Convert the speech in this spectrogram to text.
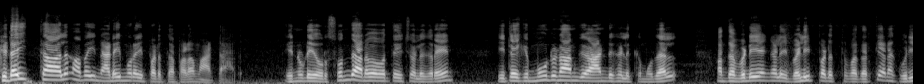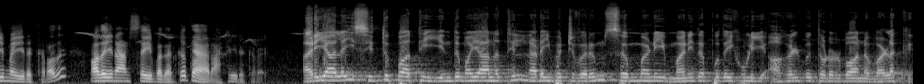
கிடைத்தாலும் அவை நடைமுறைப்படுத்தப்பட மாட்டாது. என்னுடைய ஒரு சொந்த அனுபவத்தை சொல்லுகிறேன். இன்றைக்கு மூன்று நான்கு ஆண்டுகளுக்கு முதல் அந்த விடயங்களை வெளிப்படுத்துவதற்கு எனக்கு உரிமை இருக்கிறது. அதை நான் செய்வதற்கு தயாராக இருக்கிறேன். அரியாலை சித்துப்பாத்தி இந்து மயானத்தில் நடைபெற்று வரும் செம்மணி மனித புதைகுழி அகழ்வு தொடர்பான வழக்கு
